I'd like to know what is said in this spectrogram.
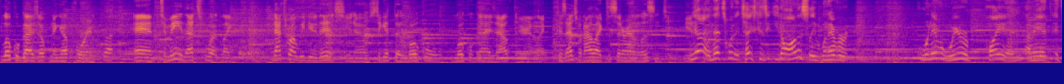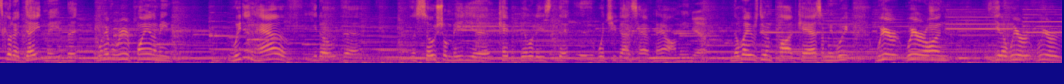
local guys opening up for him. Right. And to me, that's what like that's why we do this. You know, is to get the local local guys out there and like because that's what I like to sit around and listen to. you know? Yeah, and that's what it takes. Because you know, honestly, whenever whenever we were playing, I mean, it, it's going to date me, but whenever we were playing, I mean, we didn't have you know the the social media capabilities that uh, what you guys have now. I mean, Yeah. nobody was doing podcasts. I mean, we we're we're on, you know, we're we were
